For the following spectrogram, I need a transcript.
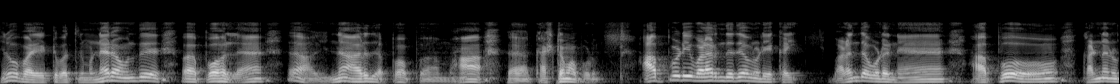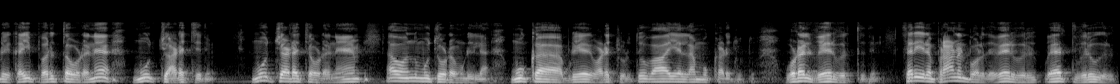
இன்னும் எட்டு பத்து மணி நேரம் வந்து போகலை. என்ன ஆறுது? அப்போ மகா கஷ்டமாக போடும். அப்படி வளர்ந்தது அவனுடைய கை. வளர்ந்த உடனே அப்போது கண்ணனுடைய கை பருத்த உடனே மூச்சு அடைச்சது. மூச்சு அடைச்ச உடனே அவன் வந்து மூச்சு விட முடியல. மூக்கை அப்படியே உடைச்சு கொடுத்து வாயெல்லாம் மூக்கு அடைச்சு கொடுத்து. உடல் வேர் விருத்துது சரீரம் பிராணன் போகிறது வேர் விரு வேர்த்து விருவுகிறது.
